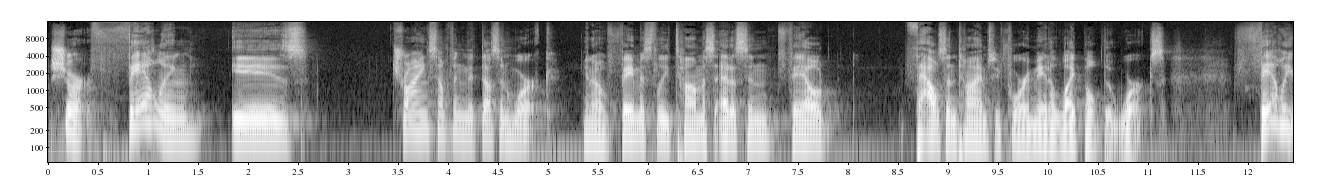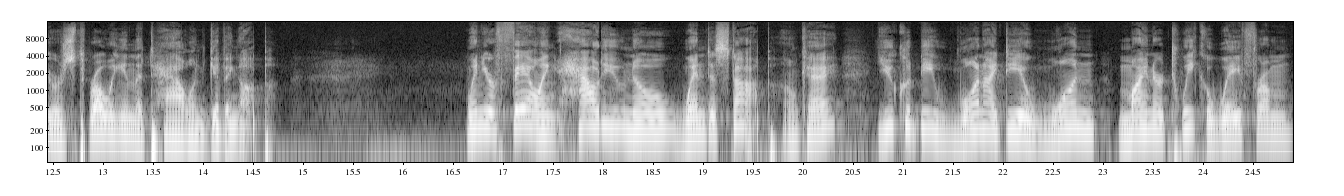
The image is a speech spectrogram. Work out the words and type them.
Sure. Failing is trying something that doesn't work. You know, famously, Thomas Edison failed thousand times before he made a light bulb that works. Failure is throwing in the towel and giving up. When you're failing, how do you know when to stop? Okay? You could be one idea, one minor tweak away from,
